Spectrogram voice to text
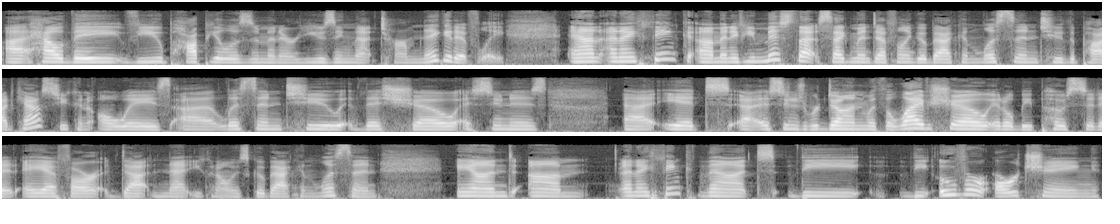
uh, how they view populism and are using that term negatively. And and I think, um, and if you missed that segment, definitely go back and listen to the podcast. You can always uh, listen to this show as soon as. Uh, it uh, as soon as we're done with the live show, it'll be posted at afr.net. You can always go back and listen, and um, and I think that the the overarching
